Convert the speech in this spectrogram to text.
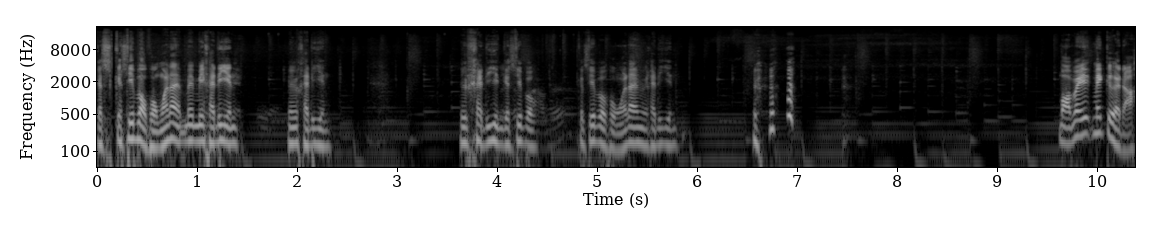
กระซิบกระซิบบอกผมก็ได้ไม่มีใครได้ยิน ไม่มีใครได้ยินไม่มีใครได้ยินกระซิบบอกถามเถอะกระซิบบอกผมก็ได้ไม่มีใครได้ยิน หมอไม่ไม่เกิดเหรอ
